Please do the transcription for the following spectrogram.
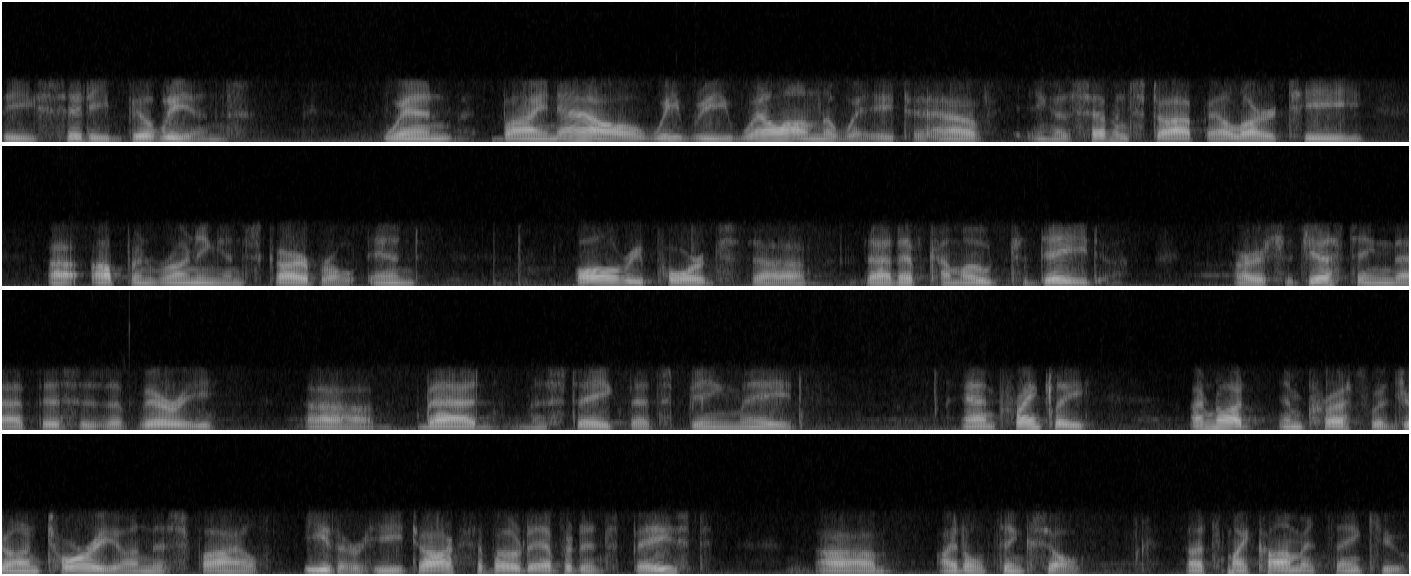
the city billions when by now we'd be well on the way to having a seven stop LRT uh, up and running in Scarborough. And all reports uh, that have come out to date are suggesting that this is a very uh, bad mistake that's being made. And frankly, I'm not impressed with John Tory on this file either. He talks about evidence based. Um, I don't think so. That's my comment. Thank you.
